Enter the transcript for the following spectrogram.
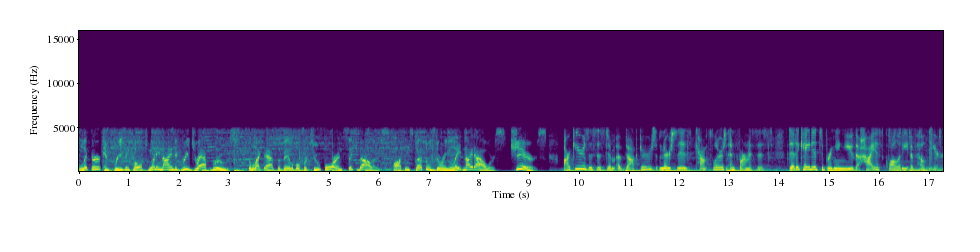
liquor, and freezing cold 29 degree draft brews. Select apps available for 2 4 and $6. Awesome specials during late night hours. Cheers! ArcCare is a system of doctors, nurses, counselors, and pharmacists dedicated to bringing you the highest quality of healthcare.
